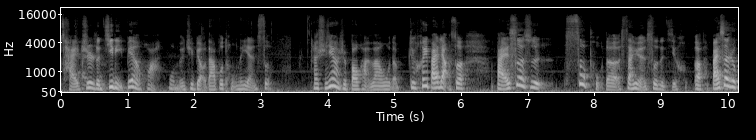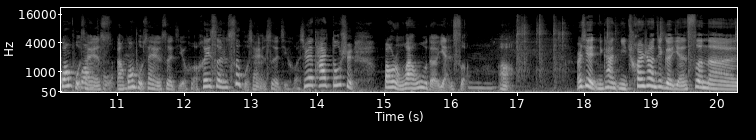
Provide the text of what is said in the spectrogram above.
材质的肌理变化，我们去表达不同的颜色。它实际上是包含万物的，就黑白两色，白色是色谱的三原色的集合，呃，白色是光谱三原色啊、光谱三原色集合，黑色是色谱三原色集合，所以它都是包容万物的颜色。啊。而且你看，你穿上这个颜色呢，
